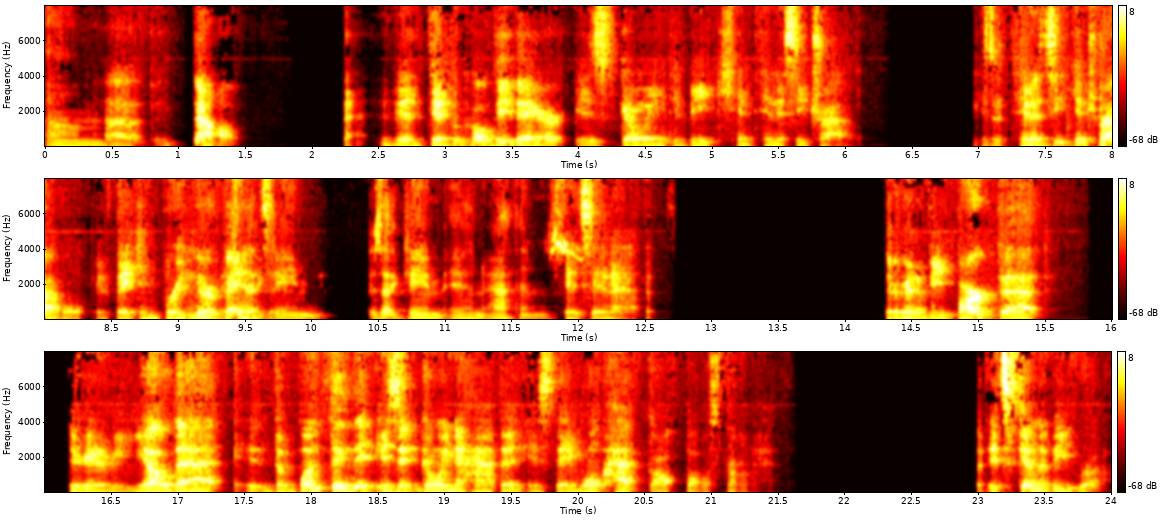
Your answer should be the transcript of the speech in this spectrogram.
Um, Uh, now, the difficulty there is going to be can Tennessee travel? Because if Tennessee can travel, if they can bring their fans in, is that game in Athens? it's in Athens. They're going to be barked at. They're going to be yelled at. The one thing that isn't going to happen is they won't have golf balls thrown at them. But it's going to be rough.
